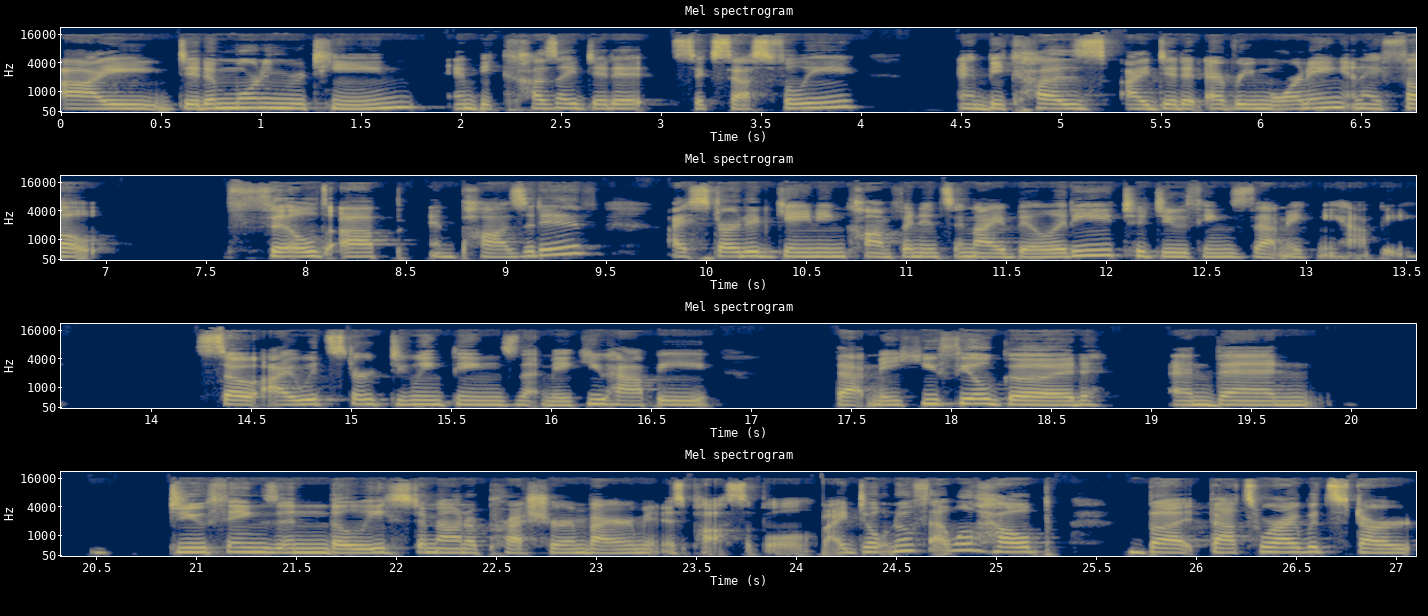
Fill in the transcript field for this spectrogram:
I did a morning routine. And because I did it successfully and because I did it every morning and I felt filled up and positive, I started gaining confidence in my ability to do things that make me happy. So I would start doing things that make you happy, that make you feel good, and then do things in the least amount of pressure environment as possible. I don't know if that will help, but that's where I would start.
